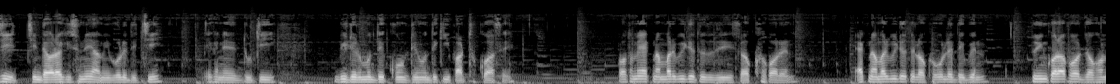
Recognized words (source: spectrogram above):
জি, চিন্তা করার কিছু নেই, আমি বলে দিচ্ছি, এখানে দুটি ভিডিওর মধ্যে কোনটির মধ্যে কী পার্থক্য আছে। প্রথমে এক নাম্বার ভিডিওতে যদি লক্ষ্য করেন, এক নাম্বার ভিডিওতে লক্ষ্য করলে দেখবেন সুইং করার পর যখন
